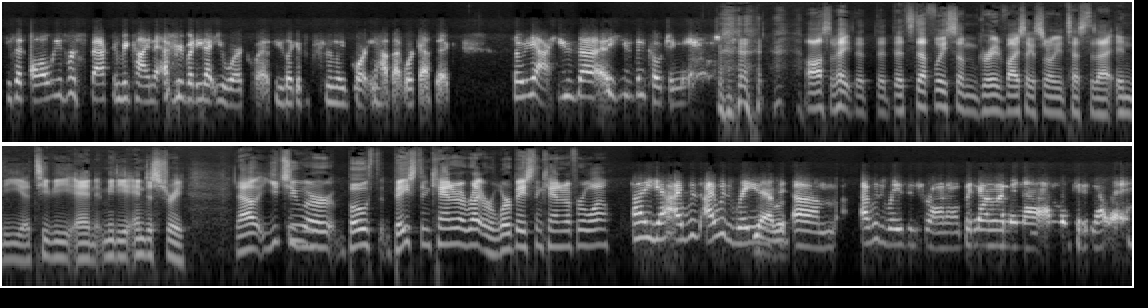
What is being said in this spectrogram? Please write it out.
he said always respect and be kind to everybody that you work with. He's like it's extremely important to have that work ethic. So yeah, he's uh, he's been coaching me. awesome. Hey, that, that, that's definitely some great advice. I can certainly attest to that in the uh, TV and media industry. Now, you 2 mm-hmm. are both based in Canada, right? Or were based in Canada for a while? Uh, yeah, I was I was raised yeah, um I was raised in Toronto, but now I'm in uh, I'm located in LA.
